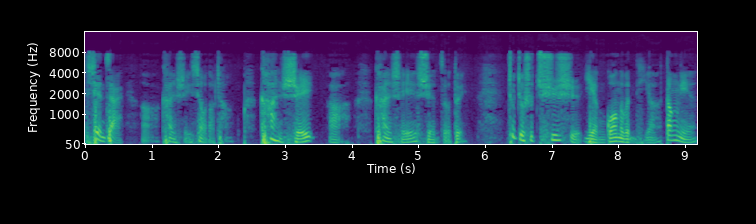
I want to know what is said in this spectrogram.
现在啊，看谁笑到长，看谁啊，看谁选择对。这就是趋势眼光的问题啊！当年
